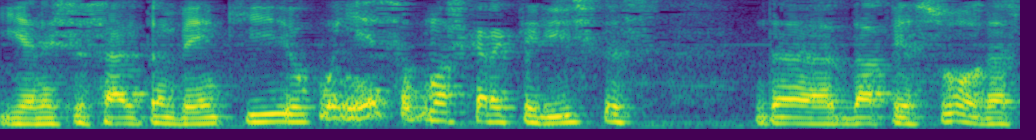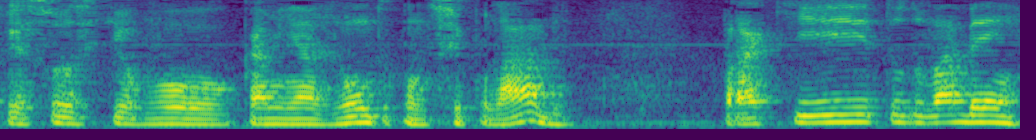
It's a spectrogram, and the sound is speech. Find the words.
E é necessário também que eu conheça algumas características da, da pessoa, das pessoas que eu vou caminhar junto com o discipulado, para que tudo vá bem.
